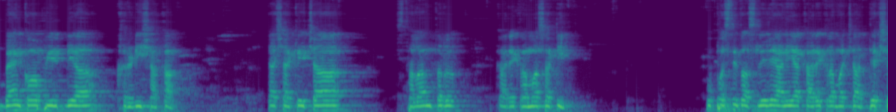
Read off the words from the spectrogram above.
बँक ऑफ इंडिया खर्डी शाखा. या शाखेच्या स्थलांतर कार्यक्रमासाठी उपस्थित असलेले आणि या कार्यक्रमाचे अध्यक्ष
